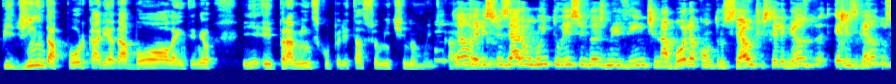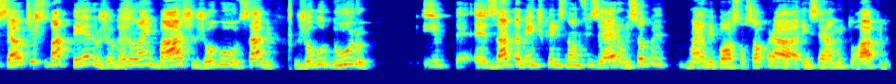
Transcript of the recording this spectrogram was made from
pedindo a porcaria da bola, entendeu? E, e para mim, desculpa, ele tá se omitindo muito. Então, cara, eles fizeram muito isso em 2020, na bolha contra o Celtics. Eles ganham, eles ganham do Celtics batendo, jogando lá embaixo, jogo, sabe? Jogo duro. E é exatamente o que eles não fizeram. E sobre Miami Boston, só para encerrar muito rápido,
